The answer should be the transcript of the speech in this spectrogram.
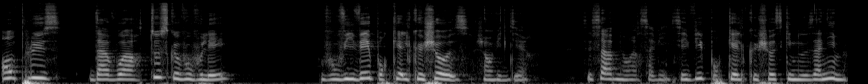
en plus d'avoir tout ce que vous voulez, vous vivez pour quelque chose, j'ai envie de dire. C'est ça, nourrir sa vie. C'est vivre pour quelque chose qui nous anime.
